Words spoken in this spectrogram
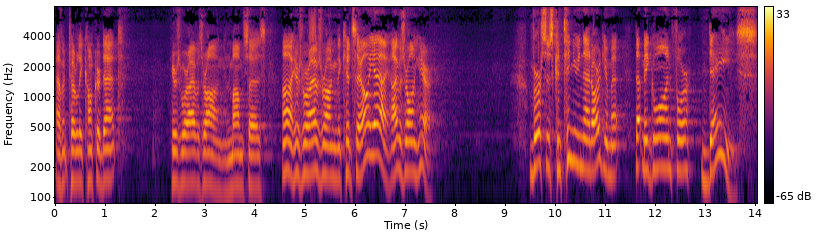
I haven't totally conquered that. Here's where I was wrong. And mom says, Oh, here's where I was wrong. And the kids say, Oh, yeah, I was wrong here. Versus continuing that argument that may go on for days.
